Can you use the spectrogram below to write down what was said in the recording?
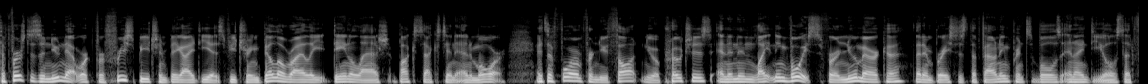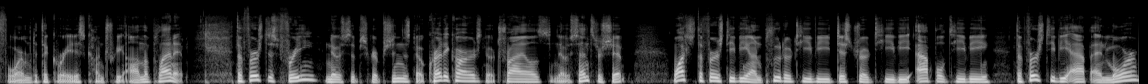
The First is a new network for free speech and big ideas featuring Bill O'Reilly, Dana Loesch, Buck Sexton, and more. It's a forum for new thought, new approaches, and an enlightening voice for a new America that embraces the founding principles and ideals that formed the greatest country on the planet. The First is free, no subscriptions, no credit cards, no trials, no censorship. Watch The First TV on Pluto TV, Distro TV, Apple TV, the First TV app, and more.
